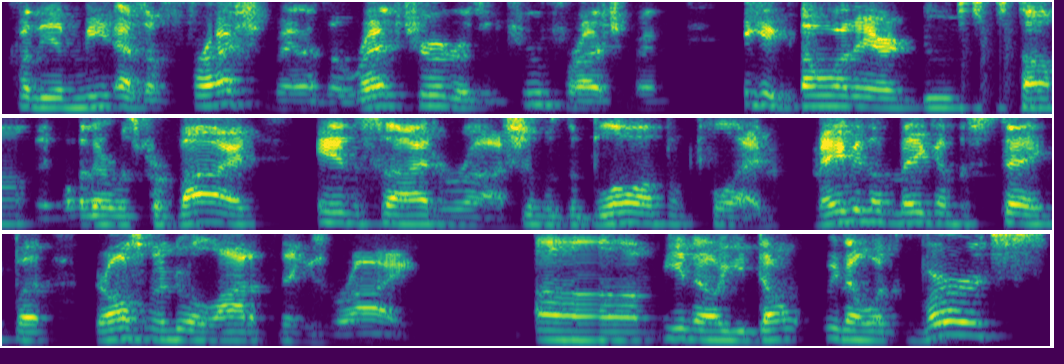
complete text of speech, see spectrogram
for the immediate, as a freshman, as a redshirt or as a true freshman, he could go in there and do something, whether it was provide inside rush, it was the blow up a play. Maybe they'll make a mistake, but they're also going to do a lot of things right. Um, you know, you don't, you know, with Verse,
